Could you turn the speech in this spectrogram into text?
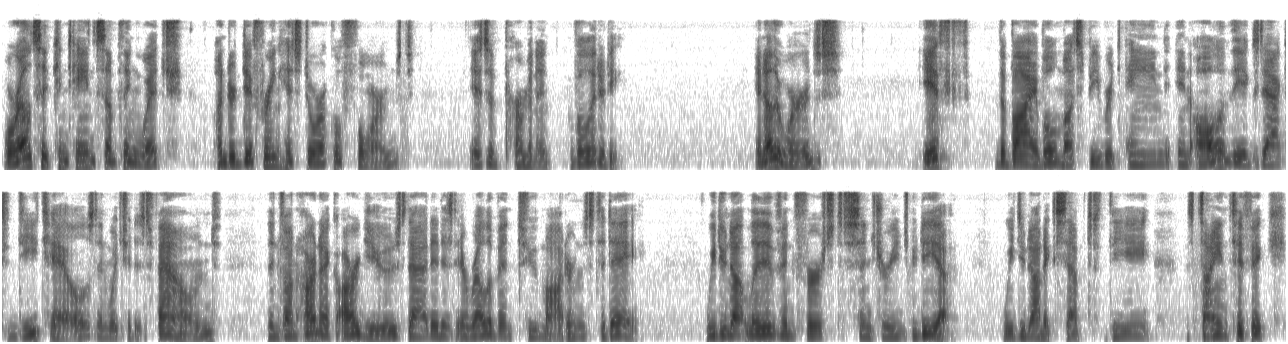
or else it contains something which, under differing historical forms, is of permanent validity. In other words, if the Bible must be retained in all of the exact details in which it is found, then von Harnack argues that it is irrelevant to moderns today. We do not live in first century Judea. We do not accept the scientific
